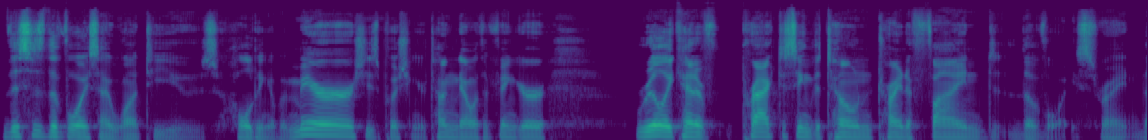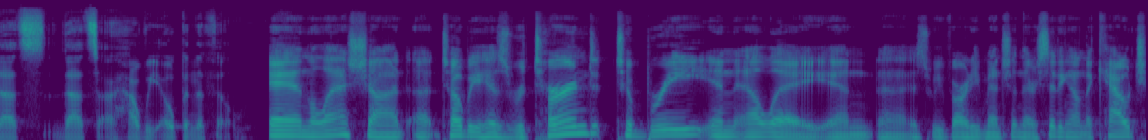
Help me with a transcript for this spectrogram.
"This is the voice I want to use." Holding up a mirror, she's pushing her tongue down with her finger, really kind of practicing the tone, trying to find the voice. Right. That's that's how we open the film. And the last shot, uh, Toby has returned to Bree in L.A. And uh, as we've already mentioned, they're sitting on the couch.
